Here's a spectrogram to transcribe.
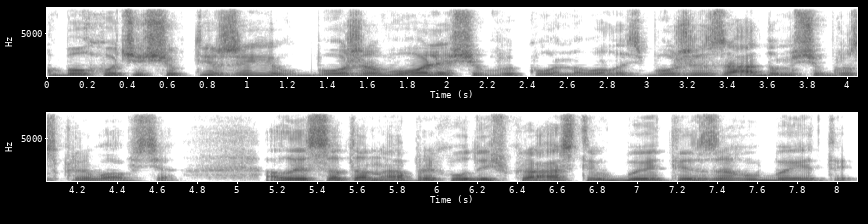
Бог хоче, щоб ти жив, Божа воля, щоб виконувалась, Божий задум, щоб розкривався. Але сатана приходить вкрасти, вбити, загубити.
